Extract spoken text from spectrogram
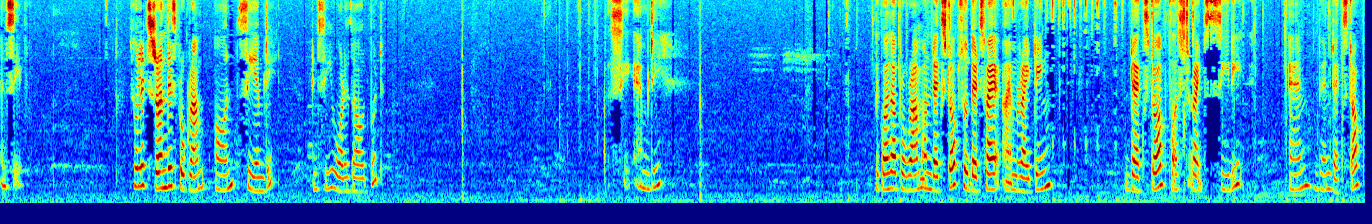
and save. So let's run this program on CMD and see what is the output. CMD because our program on desktop so that's why I'm writing desktop. First write cd and then desktop.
